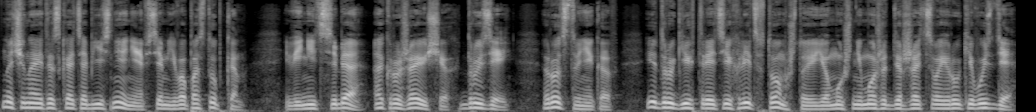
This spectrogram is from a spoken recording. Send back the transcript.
Начинает искать объяснения всем его поступкам, винить себя, окружающих, друзей, родственников и других третьих лиц в том, что ее муж не может держать свои руки в узде.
